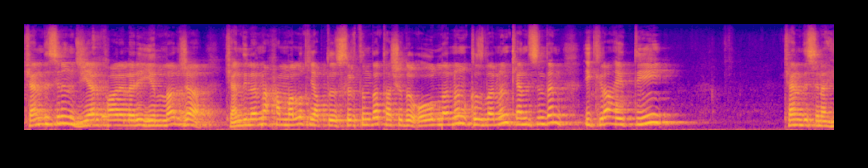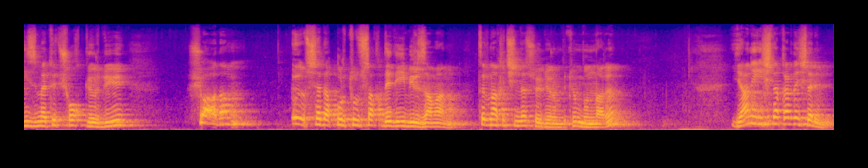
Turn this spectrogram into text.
kendisinin ciğerpareleri yıllarca kendilerine hammallık yaptığı, sırtında taşıdığı oğullarının, kızlarının kendisinden ikrah ettiği, kendisine hizmeti çok gördüğü, şu adam ölse de kurtulsak dediği bir zaman, tırnak içinde söylüyorum bütün bunları. Yani işte kardeşlerim,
